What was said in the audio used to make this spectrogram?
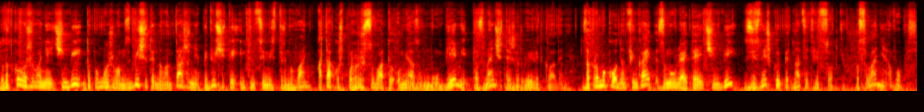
Додаткове вживання HMB допоможе вам збільшити навантаження, підвищити інтенсивність тренувань, а також прогресувати у м'язовому об'ємі та зменшити жирові відкладення. За промокодом FinGuide замовляйте HMB зі знижкою 15%. Посилання в описі.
